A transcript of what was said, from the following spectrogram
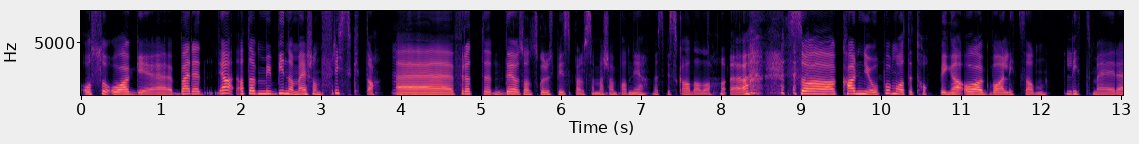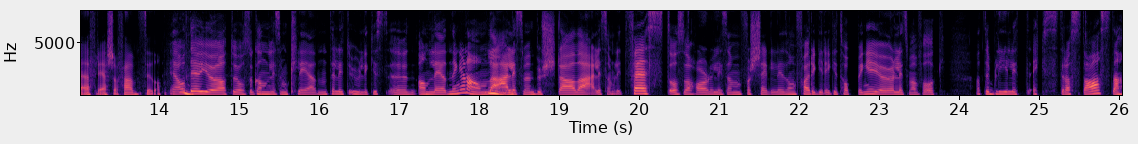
Og så òg eh, bare ja, at det blir noe mer sånn friskt, da. Mm. Eh, for at det er jo sånn, skal du spise pølse med champagne, hvis vi skal da, da, eh, så kan jo på en måte toppinga òg være litt sånn litt mer eh, fresh og fancy, da. Ja, og det gjør at du også kan liksom kle den til litt ulike eh, anledninger, da. Om det Mm. er liksom en bursdag, det er liksom litt fest, og så har du liksom forskjellige sånn fargerike toppinger, gjør liksom at folk At det blir litt ekstra stas, da,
